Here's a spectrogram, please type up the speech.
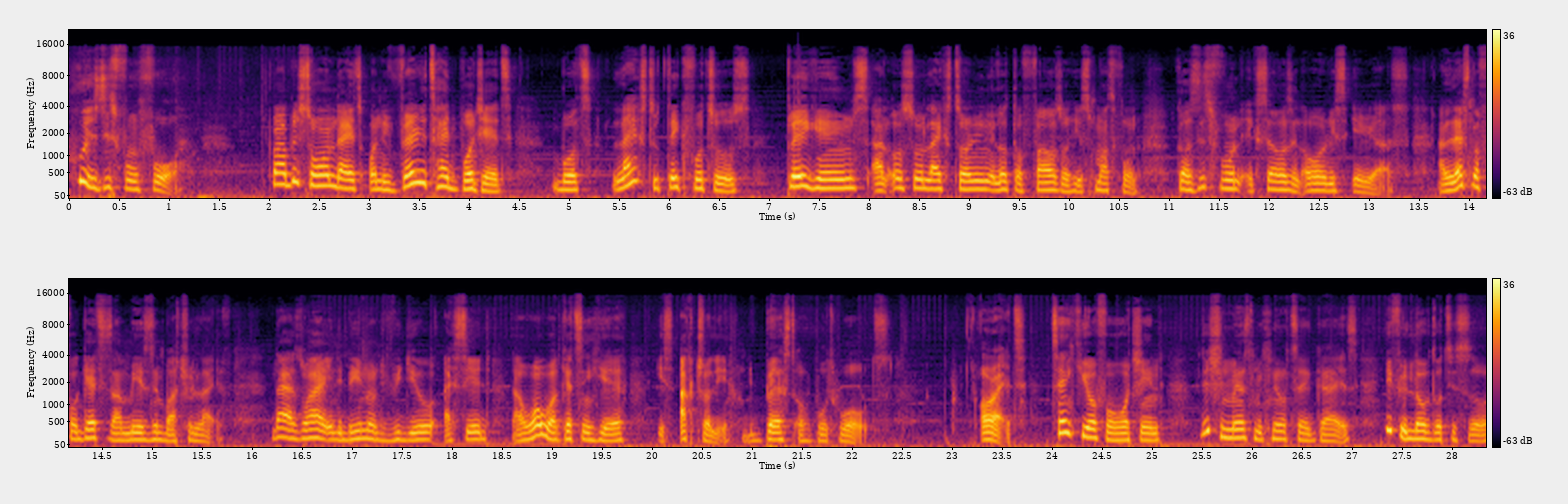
who is this phone for? Probably someone that is on a very tight budget but likes to take photos, play games, and also likes storing a lot of files on his smartphone because this phone excels in all these areas. And let's not forget its amazing battery life. That is why in the beginning of the video I said that what we're getting here is actually the best of both worlds. Alright, thank you all for watching. This remains Miknell Tech guys. If you loved what you saw,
